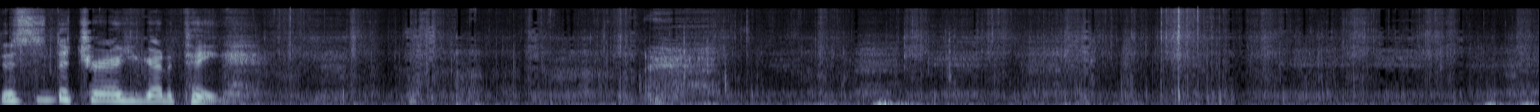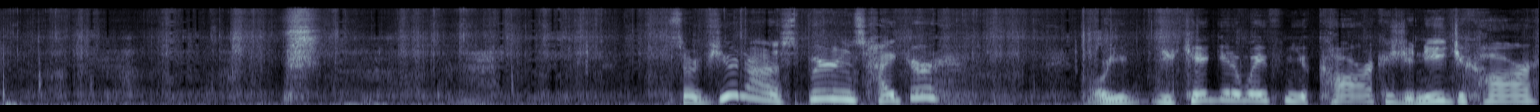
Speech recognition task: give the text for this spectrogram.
this is the trail you got to take. So if you're not an experienced hiker, or you, you can't get away from your car because you need your car,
